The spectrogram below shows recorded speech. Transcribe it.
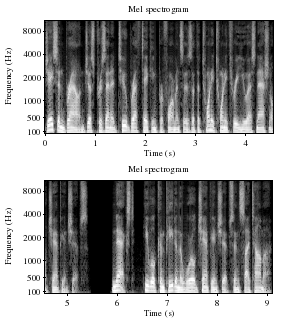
Jason Brown just presented two breathtaking performances at the 2023 U.S. National Championships. Next, he will compete in the World Championships in Saitama,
